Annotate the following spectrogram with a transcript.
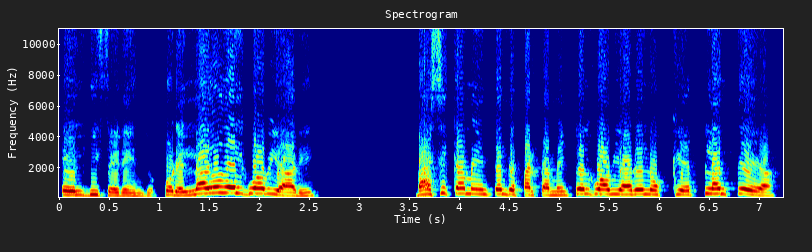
el diferendo. Por el lado del Guaviare, básicamente el departamento del Guaviare lo que plantea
